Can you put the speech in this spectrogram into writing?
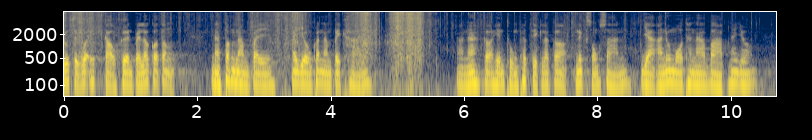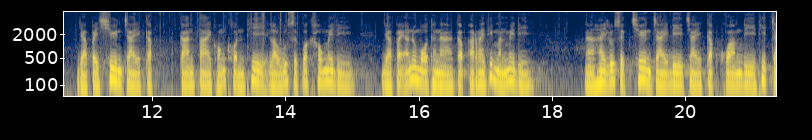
รู้สึกว่าเเก่าเกินไปแล้วก็ต้องนะต้องนำไป ให้โยมก็นำไปขายานะก็เห็นถุงพลาสติกแล้วก็นึกสงสาร อย่าอนุโมทนาบาปนะโยม อย่าไปชื่นใจกับการตายของคนที่เรารู้สึกว่าเขาไม่ดี อย่าไปอนุโมทนากับอะไรที่มันไม่ดีนะให้รู้สึกชื่นใจดีใจกับความดีที่ใจ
